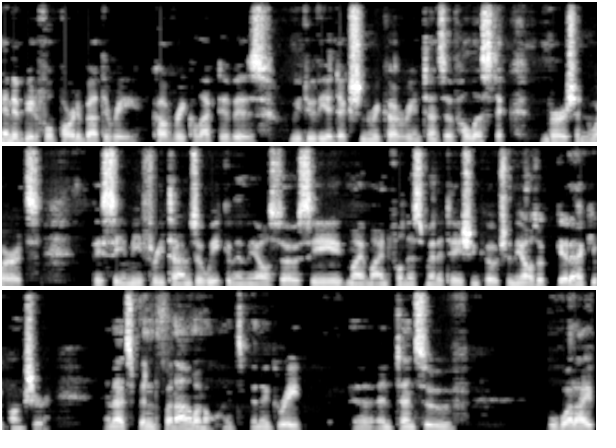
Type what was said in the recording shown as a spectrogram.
And the beautiful part about the Recovery Collective is we do the addiction recovery intensive holistic version where it's they see me three times a week and then they also see my mindfulness meditation coach and they also get acupuncture. And that's been phenomenal. It's been a great uh, intensive, what I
